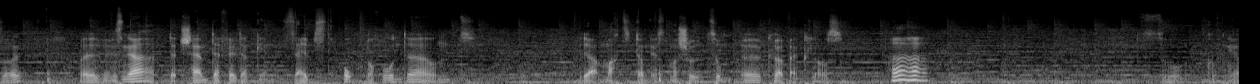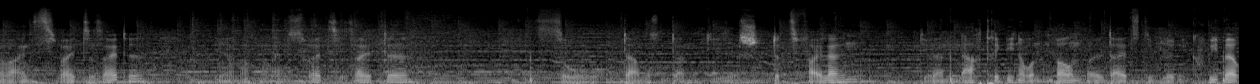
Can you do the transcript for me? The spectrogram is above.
soll. Weil wir wissen ja, der Champ, der fällt dann selbst auch noch runter und ja, macht sich dann erstmal schön zum äh, Körperklaus. Haha. so, gucken hier aber eins, zwei zur Seite. Hier nochmal eins, zwei zur Seite. So, da müssen dann diese Stützpfeiler hin. Die werden nachträglich nach unten bauen, weil da jetzt die blöden Creeper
